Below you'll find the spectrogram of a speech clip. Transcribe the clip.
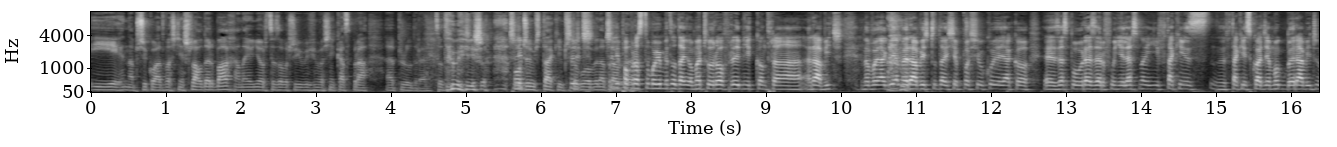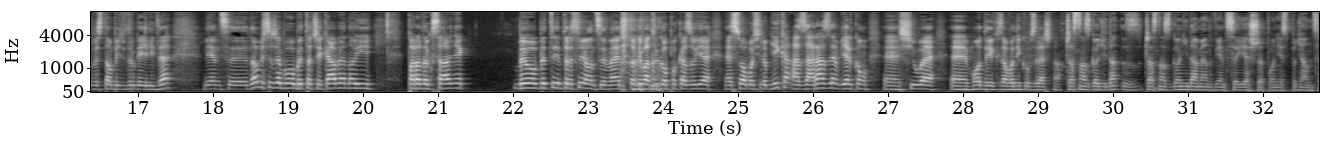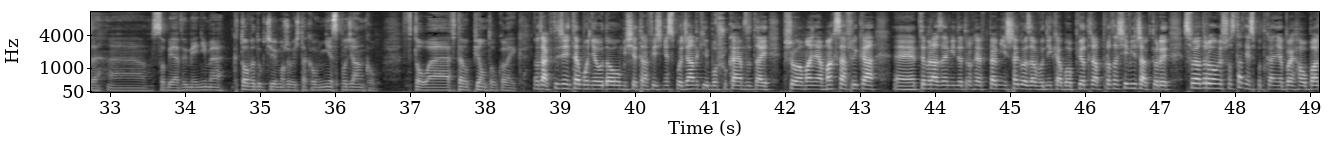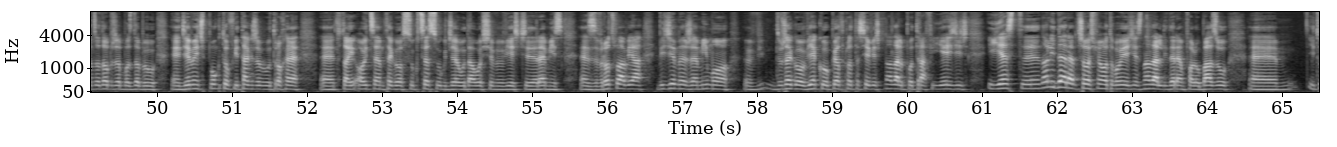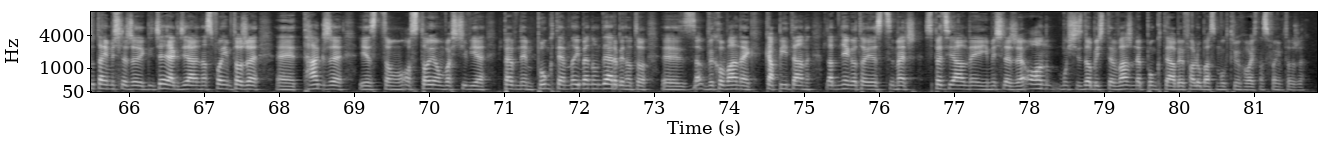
i na przykład właśnie Schlauderbach, a na juniorce zobaczylibyśmy właśnie Kacpra e, Pludrę. Co ty myślisz o Czyli- czymś takim? Czy Czyli, to byłoby naprawdę... czyli po prostu mówimy tutaj o meczu Row Rybnik kontra Rabicz, no bo jak wiemy Rabicz tutaj się posiłkuje jako zespół rezerw Unii Leszno i w takim, w takim składzie mógłby Rabicz wystąpić w drugiej lidze, więc e, no myślę, że byłoby to ciekawe, no i paradoksalnie byłoby to interesujący mecz, to chyba tylko pokazuje e, słabość Rybnika, a zarazem wielką e, siłę e, młodych zawodników z Leszna. Czas nas, godzi, czas nas goni, Damian, więc jeszcze po niespodziance sobie wymienimy, kto według Ciebie może być taką niespodzianką w, e, w tę piątą kolejkę. No tak, tydzień temu nie udało mi się trafić niespodzianki, bo szukałem tutaj przełamania Max Afryka. Tym razem idę trochę w pewniejszego zawodnika, bo Piotra Protasiewicza, który swoją drogą już ostatnie spotkanie pojechał bardzo dobrze, bo zdobył e, 9 punktów i także był trochę tutaj ojcem tego sukcesu, gdzie udało się wywieźć remis e, z Wrocławia. Widzimy, że mimo dużego wieku Piotr Protasiewicz nadal potrafi jeździć i jest e, no, liderem, trzeba śmiało to powiedzieć, jest nadal liderem falubazu. E, I tutaj myślę, że gdzie jak gdzie, ale na swoim torze e, także jest tą ostoją właściwie pewnym punktem, no i będą derby, no to e, wychowanek, kapitan, dla niego to jest mecz specjalny i myślę, że on musi zdobyć te ważne punkty, aby Falubas mógł triumfować na swoim torze.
